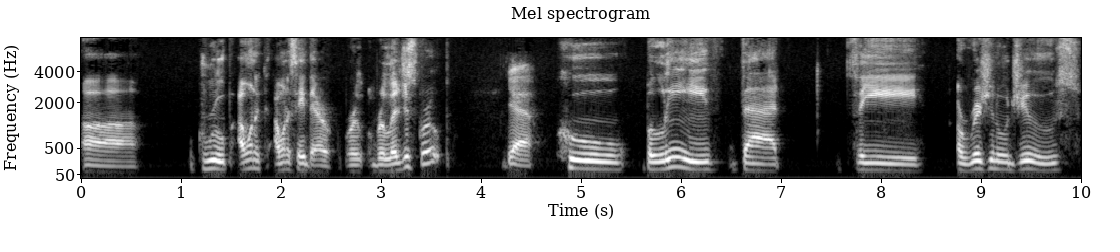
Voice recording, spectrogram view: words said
uh, group. I want to. I want to say they're re- religious group Yeah. who believe that the original Jews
